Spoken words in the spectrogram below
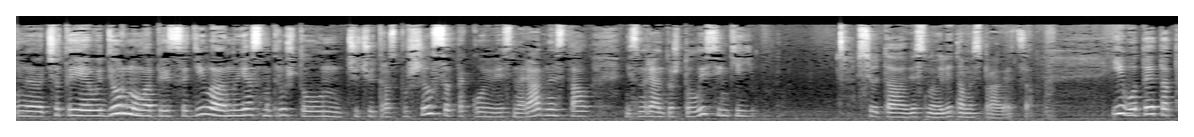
Э, что-то я его дернула, пересадила, но я смотрю, что он чуть-чуть распушился, такой весь нарядный стал, несмотря на то, что лысенький. Все это весной, летом исправится. И вот этот,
